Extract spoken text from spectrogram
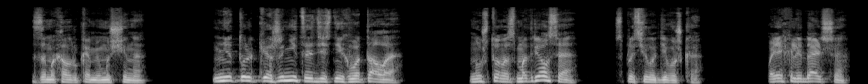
– замахал руками мужчина. «Мне только жениться здесь не хватало». «Ну что, насмотрелся?» Спросила девушка. «Поехали дальше».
